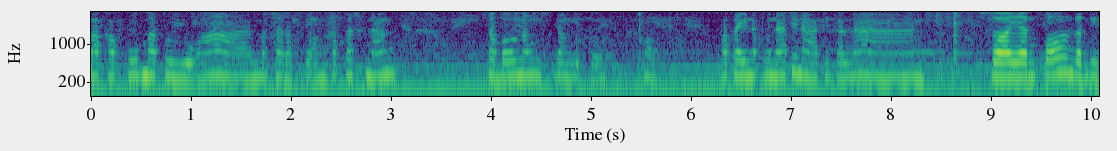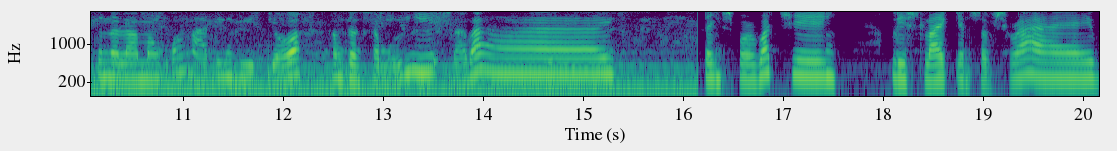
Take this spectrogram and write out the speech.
Baka po matuyuan. Masarap po ang katas ng sabaw ng isdang ito. Oh patayin na po natin ang ating kalan. So, ayan po. Hanggang dito na lamang po ang ating video. Hanggang sa muli. Bye-bye! Thanks for watching. Please like and subscribe.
